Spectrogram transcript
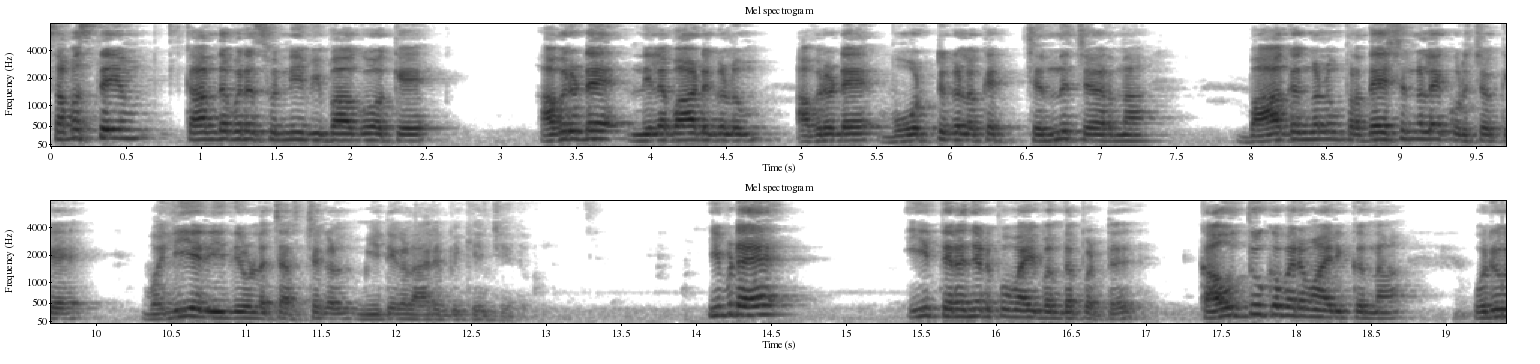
സമസ്തയും കാന്തപുരം സുന്നി വിഭാഗവും ഒക്കെ അവരുടെ നിലപാടുകളും അവരുടെ വോട്ടുകളൊക്കെ ചെന്ന് ചേർന്ന ഭാഗങ്ങളും പ്രദേശങ്ങളെക്കുറിച്ചൊക്കെ വലിയ രീതിയിലുള്ള ചർച്ചകൾ മീഡിയകൾ ആരംഭിക്കുകയും ചെയ്തു. ഇവിടെ ഈ തിരഞ്ഞെടുപ്പുമായി ബന്ധപ്പെട്ട് കൗതുകപരമായിരിക്കുന്ന ഒരു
